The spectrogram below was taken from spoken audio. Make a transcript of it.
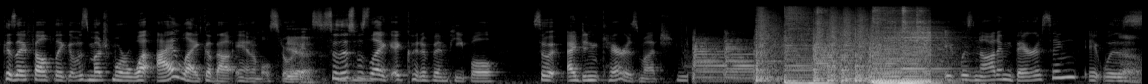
because I felt like it was much more what I like about animal stories. Yeah. So this was mm-hmm. like, it could have been people, so it, I didn't care as much. Mm-hmm. It was not embarrassing. It was No.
